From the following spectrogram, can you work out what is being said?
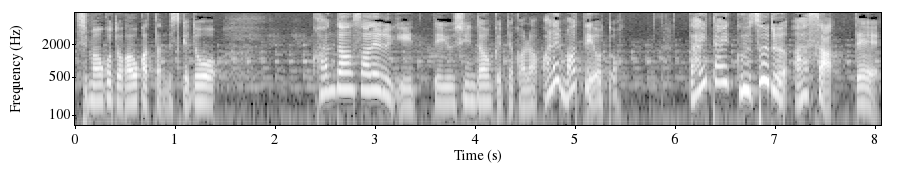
しまうことが多かったんですけど寒暖差アレルギーっていう診断を受けてからあれ待てよと。大体ぐずる朝って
